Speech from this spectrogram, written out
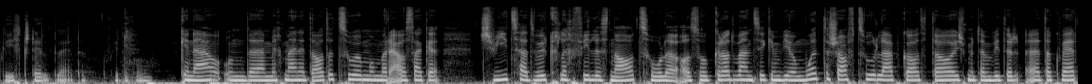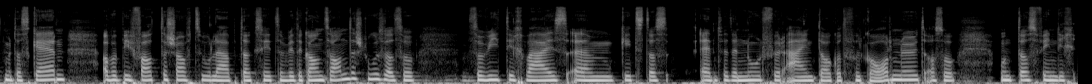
gleichgestellt werden. Genau, und ähm, ich meine, da dazu muss man auch sagen, die Schweiz hat wirklich vieles nachzuholen. Also gerade wenn es irgendwie um Mutterschaftsurlaub geht, da ist man dann wieder, äh, da gewährt man das gern. Aber bei Vaterschaftsurlaub, da sieht es dann wieder ganz anders aus. Also soweit ich weiß, ähm, gibt es das entweder nur für einen Tag oder für gar nicht. Also, und das finde ich,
